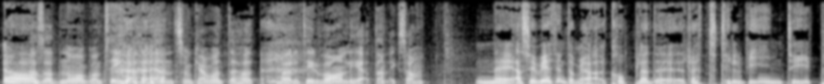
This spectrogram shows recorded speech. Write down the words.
Ja, Alltså att någonting hade hänt som kanske inte hör, hörde till vanligheten liksom. Nej, alltså jag vet inte om jag kopplade rött till vin typ.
